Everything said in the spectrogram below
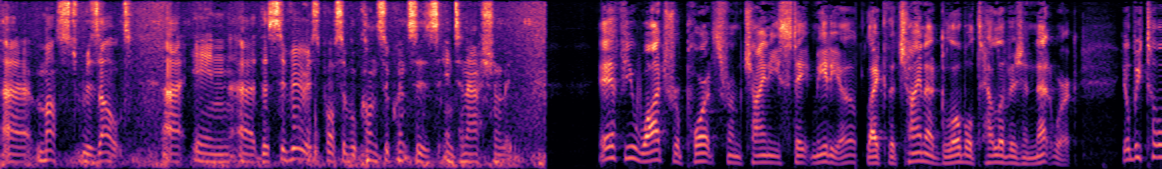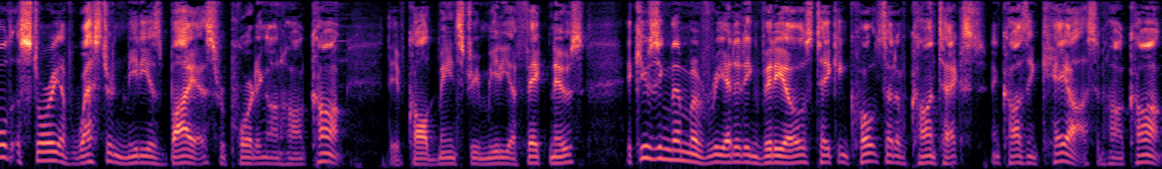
uh, must result in the severest possible consequences internationally. If you watch reports from Chinese state media, like the China Global Television Network, you'll be told a story of Western media's bias reporting on Hong Kong. They've called mainstream media fake news, accusing them of re editing videos, taking quotes out of context, and causing chaos in Hong Kong.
